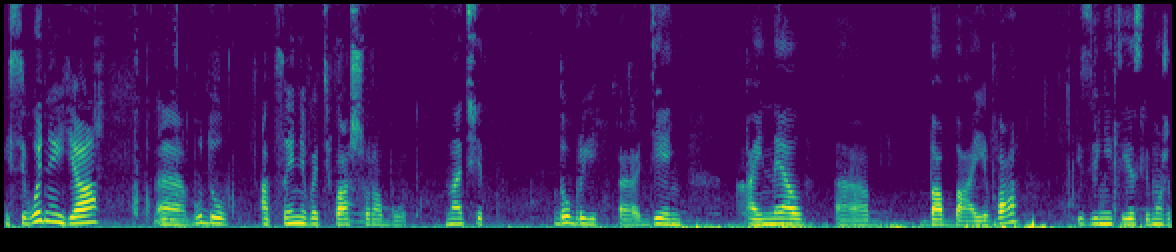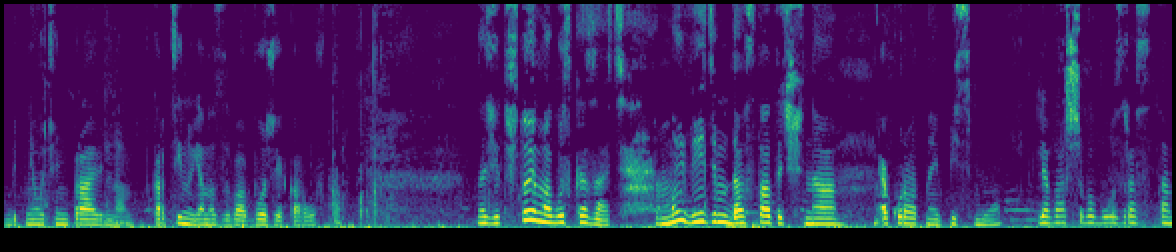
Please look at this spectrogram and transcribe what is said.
и сегодня я э, буду оценивать вашу работу. Значит, добрый э, день, Айнел э, Бабаева. Извините, если может быть не очень правильно. Картину я называю «Божья коровка». Значит, что я могу сказать? Мы видим достаточно аккуратное письмо для вашего возраста.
